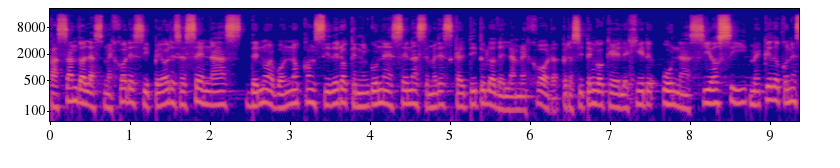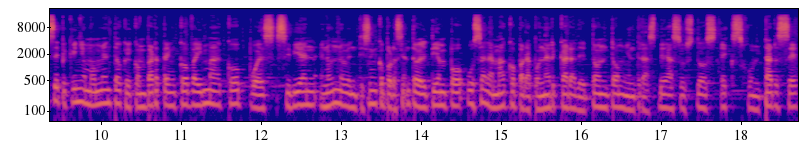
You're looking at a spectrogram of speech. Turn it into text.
Pasando a las mejores y peores escenas, de nuevo no considero que ninguna escena se merezca el título de la mejor, pero si tengo que elegir una sí o sí, me quedo con ese pequeño momento que comparten Koba y Mako, pues si bien en un 95% del tiempo usan a Mako para poner cara de tonto mientras ve a sus dos ex juntarse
